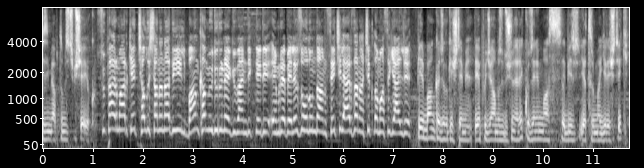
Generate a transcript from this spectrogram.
bizim yaptığımız hiçbir şey yok. Süpermarket çalışanına değil banka müdürüne güvendik dedi. Emre Belezoğlu'ndan Seçil Erzan açıklaması geldi. Bir bankacılık işlemi yapacağımızı düşünerek kuzenim vasıtasıyla bir yatırıma giriştik.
